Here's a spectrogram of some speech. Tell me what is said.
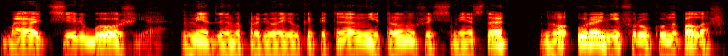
«Матерь Божья!» — медленно проговорил капитан, не тронувшись с места но уронив руку на палаш.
